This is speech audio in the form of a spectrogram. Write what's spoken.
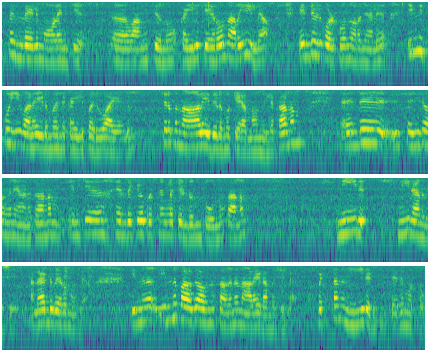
ഇപ്പം എന്തായാലും മോളെനിക്ക് വാങ്ങിച്ചു തന്നു. കയ്യിൽ കയറുമെന്ന് അറിയില്ല. എന്റെ ഒരു കുഴപ്പമെന്ന് പറഞ്ഞാൽ ഇന്നിപ്പോൾ ഈ വള ഇടുമ്പോൾ എന്റെ കയ്യിൽ പരുവായാലും ചിലപ്പോൾ നാളെ ഇതിടുമ്പോൾ കയറണമെന്നില്ല കാരണം എന്റെ ശരീരം അങ്ങനെയാണ്. കാരണം എനിക്ക് എന്തൊക്കെയോ പ്രശ്നങ്ങളൊക്കെ ഉണ്ടെന്ന് തോന്നുന്നു. കാരണം നീര് നീരാണ് വിഷയം. അല്ലാണ്ട് വേറൊന്നുമില്ല. ഇന്ന് ഇന്ന് പാകമാവുന്ന സാധനം നാളെ ഇടാൻ പറ്റില്ല. പെട്ടെന്ന് നീരടിക്കും ചെര മൊത്തം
